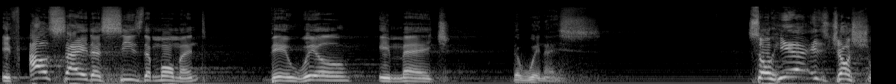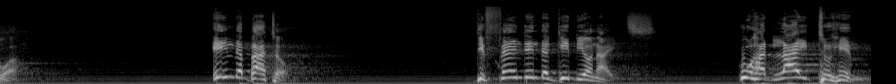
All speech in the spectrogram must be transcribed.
If outsiders seize the moment, they will emerge the winners. So here is Joshua in the battle, defending the Gibeonites who had lied to him.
